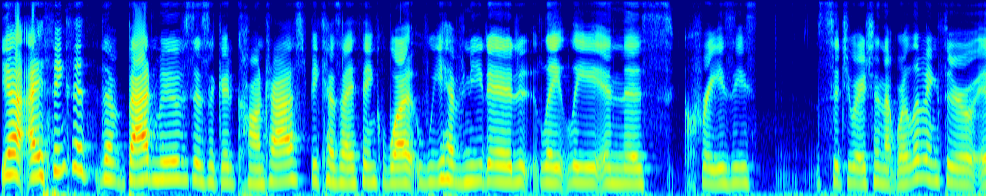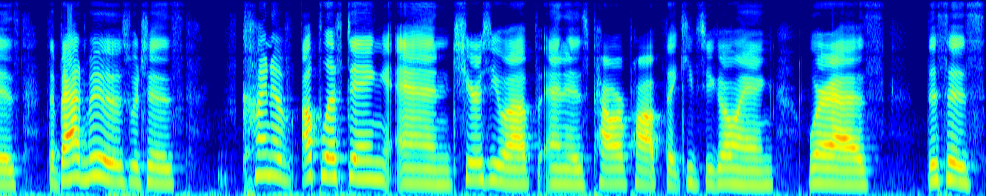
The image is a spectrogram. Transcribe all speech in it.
Yeah, I think that the bad moves is a good contrast because I think what we have needed lately in this crazy situation that we're living through is the bad moves, which is kind of uplifting and cheers you up and is power pop that keeps you going. Whereas this is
